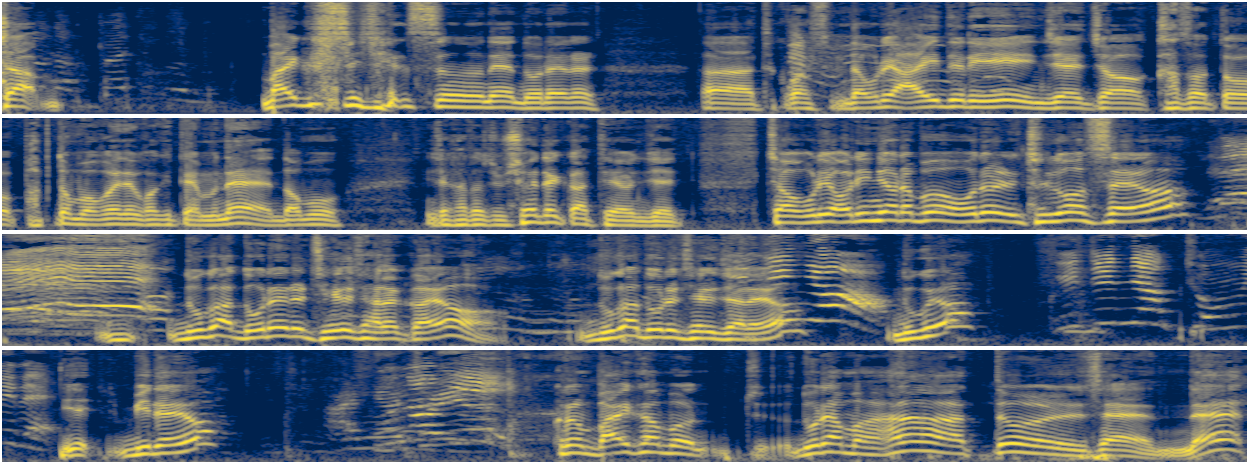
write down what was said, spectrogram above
자, 마이클 리 잭슨의 노래를 아, 듣고 왔습니다. 우리 아이들이 이제 저 가서 또 밥도 먹어야 되고 하기 때문에 너무 이제 가서 좀 쉬어야 될 것 같아요. 이제 자 우리 어린이 여러분 오늘 즐거웠어요? 네. 누가 노래를 제일 잘할까요? 누가 노래 를 제일 잘해요? 누구요? 유진이 형 조미래. 예, 미래요? 그럼 마이크 한번 주- 노래 한번 하나 둘 셋 넷.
